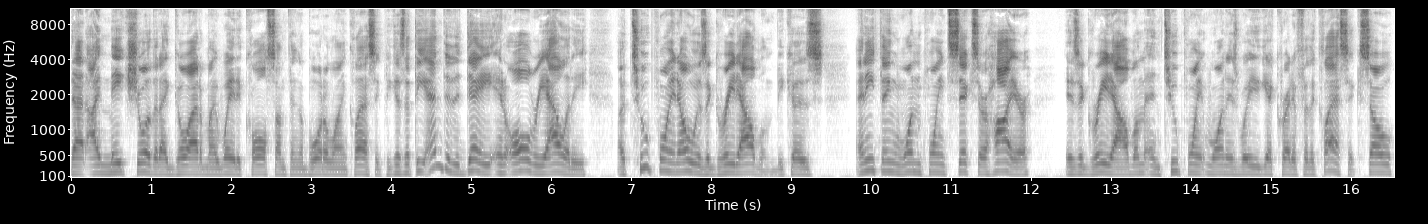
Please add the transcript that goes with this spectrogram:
that I make sure that I go out of my way to call something a borderline classic because at the end of the day, in all reality, a 2.0 is a great album because anything 1.6 or higher is a great album and 2.1 is where you get credit for the classic. So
